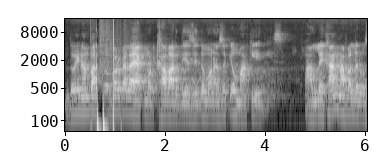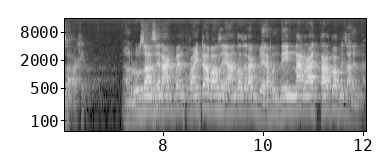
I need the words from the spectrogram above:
দুই নাম্বার দুপুর বেলা এক মোট খাবার দিয়ে যেত, মনে হচ্ছে কেউ মাখিয়ে দিয়েছে। পারলে খান, না পারলে রোজা রাখেন। রোজা যে রাখবেন, কয়টা বাজে আন্দাজে রাখবেন? এখন দিন না রাত তাও তো আপনি জানেন না।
